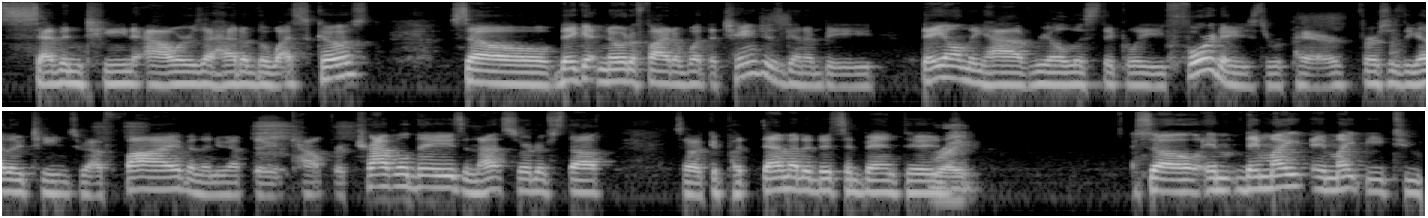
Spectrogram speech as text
17 hours ahead of the West Coast. So they get notified of what the change is going to be. They only have realistically four days to prepare versus the other teams who have five, and then you have to account for travel days and that sort of stuff. So it could put them at a disadvantage. Right. So it, they might it might be too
